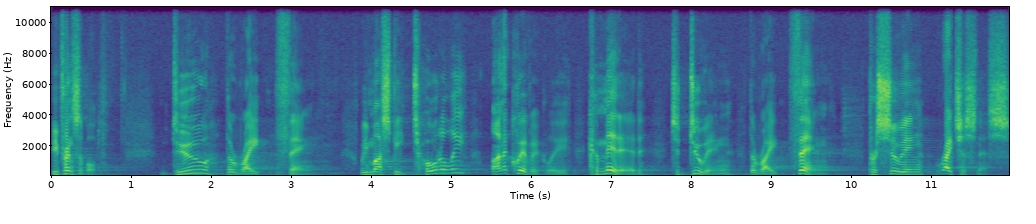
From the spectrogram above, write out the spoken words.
Be principled. Do the right thing. We must be totally, unequivocally committed to doing the right thing, pursuing righteousness,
